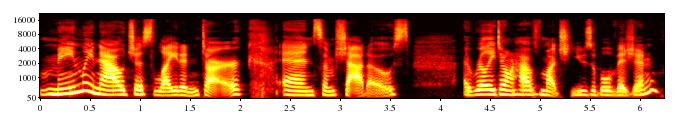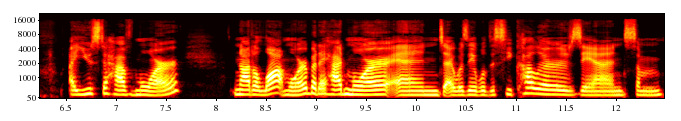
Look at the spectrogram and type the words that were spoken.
mainly now just light and dark and some shadows. I really don't have much usable vision. I used to have more, not a lot more, but I had more and I was able to see colors and some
